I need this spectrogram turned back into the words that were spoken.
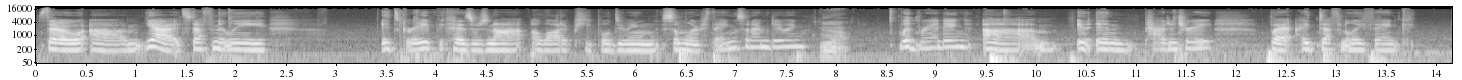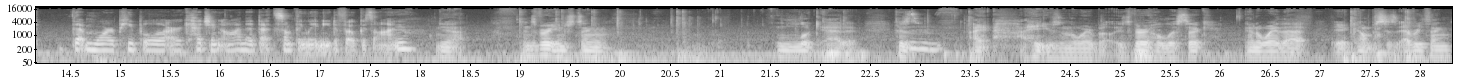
so um, yeah it's definitely it's great because there's not a lot of people doing similar things that i'm doing Yeah. with branding um, in, in pageantry, but I definitely think that more people are catching on that that's something they need to focus on. Yeah, and it's a very interesting look at it because mm-hmm. I I hate using the word, but it's very holistic in a way that it encompasses everything.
